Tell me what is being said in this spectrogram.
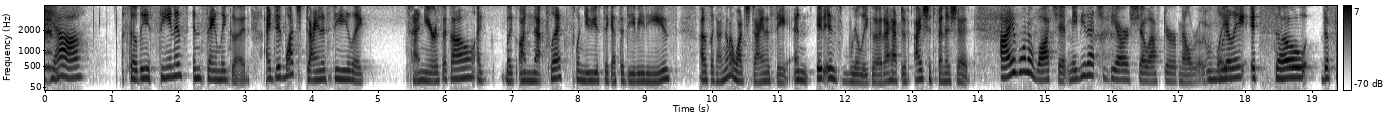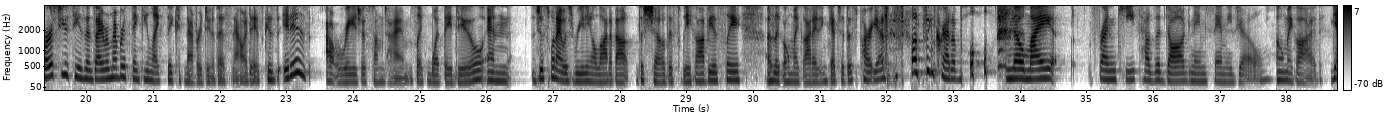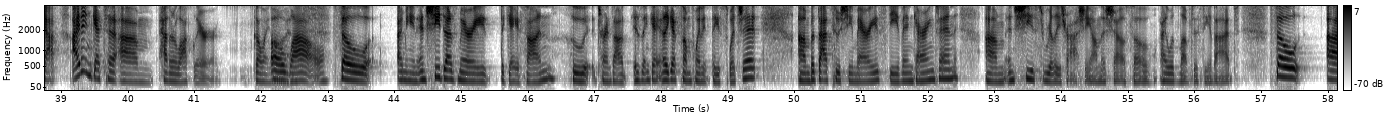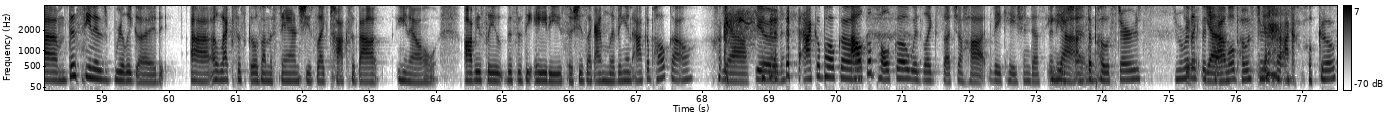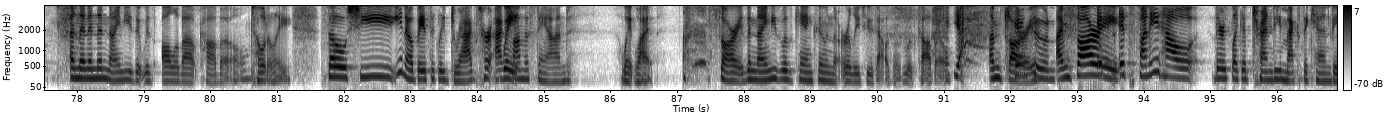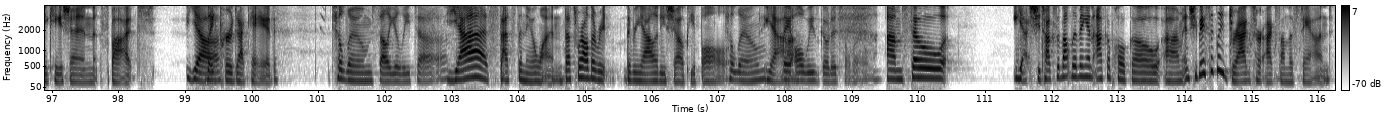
Yeah. So the scene is insanely good. I did watch Dynasty like 10 years ago, like like on Netflix when you used to get the DVDs. I was like, I'm gonna watch Dynasty. And it is really good. I have to I should finish it. I want to watch it. Maybe that should be our show after Melrose Place. Really, it's so. The first few seasons, I remember thinking like they could never do this nowadays because it is outrageous sometimes, like what they do. And just when I was reading a lot about the show this week, obviously, I was like, oh my god, I didn't get to this part yet. This sounds incredible. No, my friend Keith has a dog named Sammy Jo. oh my god, yeah, I didn't get to um, Heather Locklear going. Oh on. wow. So, I mean, and she does marry the gay son, who it turns out isn't gay. Like at some point they switch it. Um, but that's who she marries, Stephen Carrington. Um, and she's really trashy on the show. So I would love to see that. So um, this scene is really good. Uh, Alexis goes on the stand. She's like, talks about, you know, obviously this is the 80s. So she's like, I'm living in Acapulco. Yeah, dude. Acapulco. Acapulco was like such a hot vacation destination. Yeah, the posters. Do you remember Dude, like the yes. travel posters for Acapulco? and then in the 90s it was all about Cabo. Totally. So she, you know, basically drags her ex Wait. on the stand. Wait, what? Sorry, the 90s was Cancun, the early 2000s was Cabo. Yeah. I'm sorry. Cancun. I'm sorry. It's it's funny how there's like a trendy Mexican vacation spot yeah. like per decade. Tulum, Sayulita, Yes, that's the new one. That's where all the re- the reality show people Tulum. Yeah. They always go to Tulum. Um, so yes, she talks about living in Acapulco, um, and she basically drags her ex on the stand.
